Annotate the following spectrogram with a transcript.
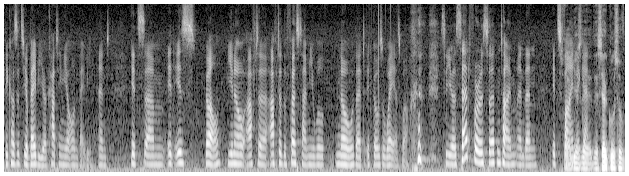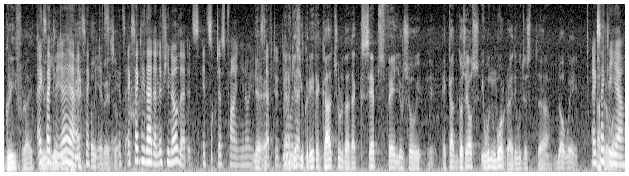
because it's your baby. You're cutting your own baby, and it's um, it is well, you know, after after the first time, you will know that it goes away as well. so you're sad for a certain time, and then it's So fine again. the, the circles of grief, right? Exactly. Yeah, yeah, exactly. Okay, it's, so- it's exactly that, and if you know that, it's it's just fine. You know, you Yeah, just have to deal with it. and I guess you create a culture that accepts failure, so uh, a because else it wouldn't work, right? It would just uh, blow away. Exactly, yeah.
